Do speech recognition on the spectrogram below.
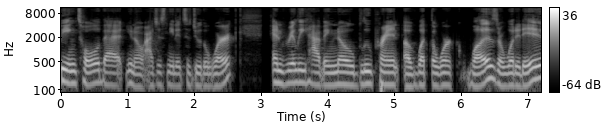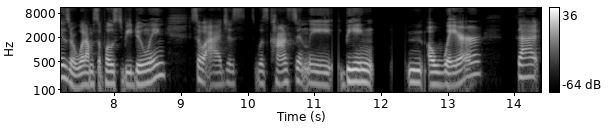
being told that, you know, I just needed to do the work and really having no blueprint of what the work was or what it is or what I'm supposed to be doing. So I just was constantly being aware that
